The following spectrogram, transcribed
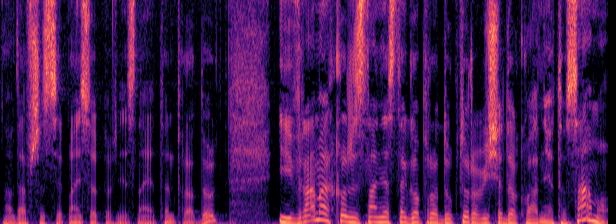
Prawda? Wszyscy Państwo pewnie znają ten produkt. I w ramach korzystania z tego produktu robi się dokładnie to samo.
